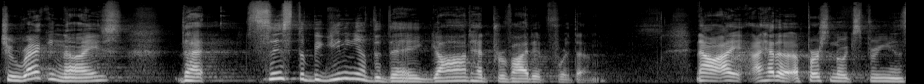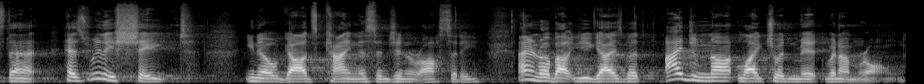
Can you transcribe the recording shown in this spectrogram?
to recognize that since the beginning of the day, God had provided for them. Now, I, I had a, a personal experience that has really shaped, you know, God's kindness and generosity. I don't know about you guys, but I do not like to admit when I'm wrong.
